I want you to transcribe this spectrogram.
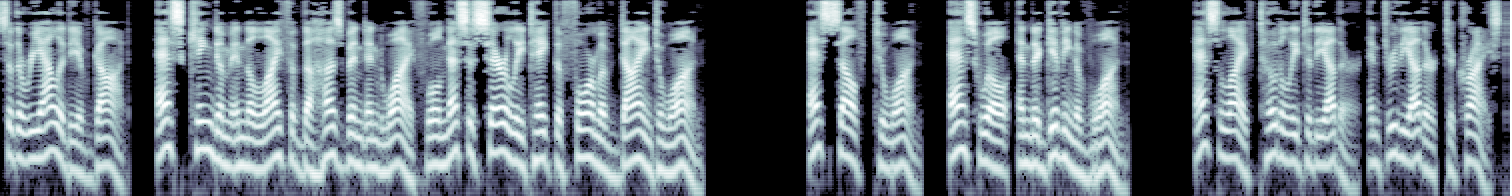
So the reality of God's kingdom in the life of the husband and wife will necessarily take the form of dying to one's self, to one's will, and the giving of one's life totally to the other, and through the other, to Christ.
